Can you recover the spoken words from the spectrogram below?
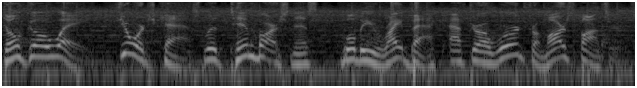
Don't go away. FjorgeCast with Tim Barsness will be right back after a word from our sponsors.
